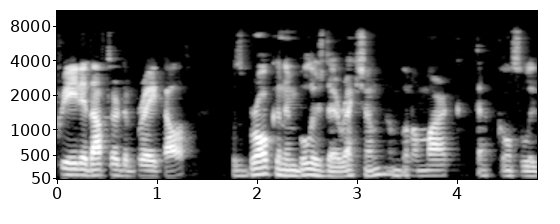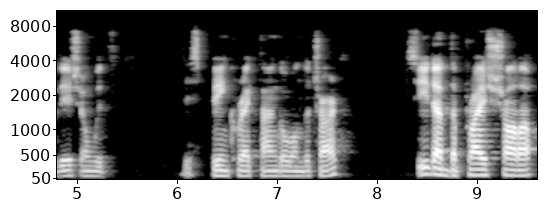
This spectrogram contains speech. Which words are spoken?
created after the breakout was broken in bullish direction. I'm gonna mark that consolidation with this pink rectangle on the chart. See that the price shot up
